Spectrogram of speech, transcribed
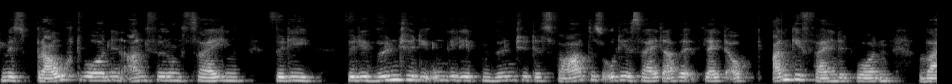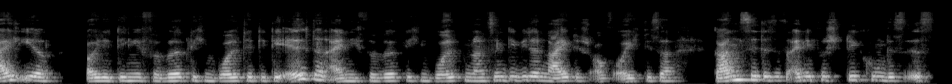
missbraucht worden, in Anführungszeichen, für die, für die Wünsche, die ungelebten Wünsche des Vaters. Oder ihr seid aber vielleicht auch angefeindet worden, weil ihr eure Dinge verwirklichen wollte, die die Eltern eigentlich verwirklichen wollten, dann sind die wieder neidisch auf euch. Dieser ganze, das ist eine Verstrickung, das ist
